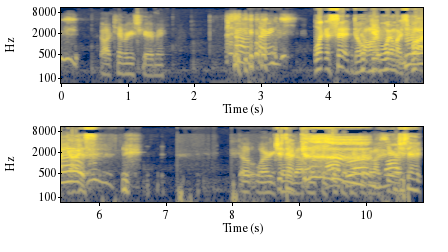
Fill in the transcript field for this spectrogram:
foot. God, Timber, you scared me. Oh, sorry. Like I said, don't God, give away my fuck. spot, guys. Don't worry, Just Timber, about makes Ah, about run. Just that.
